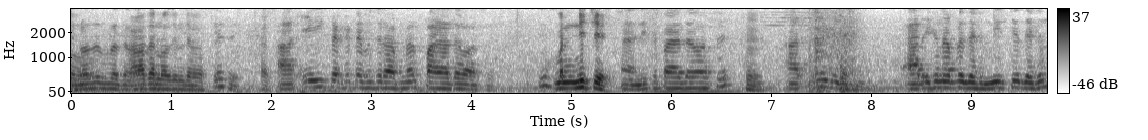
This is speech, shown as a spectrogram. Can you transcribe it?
এই নজরগুলো দেওয়া আলাদা আছে। নজল দেওয়া আছে। ঠিক আছে? আচ্ছা। আর এই প্যাকেটের ভিতরে আপনার পায়া দেওয়া আছে। মানে নিচে? হ্যাঁ নিচে পায়া দেওয়া আছে। আর এই যে দেখেন আর এখানে আপনি দেখেন নিচে দেখেন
